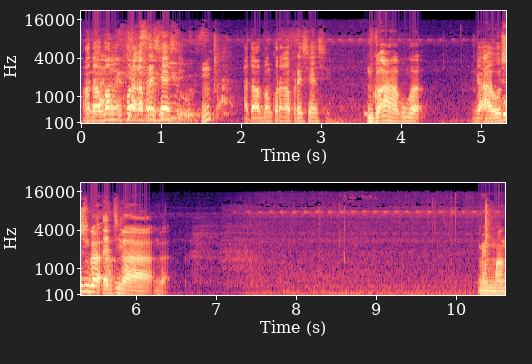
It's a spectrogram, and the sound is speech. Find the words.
Atau abang kurang apresiasi? Atau abang kurang apresiasi? enggak ah, aku enggak Enggak aku haus enggak atensi? enggak enggak memang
